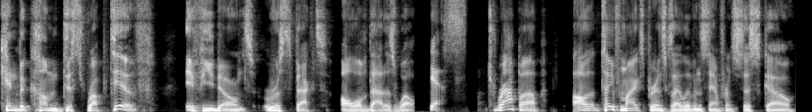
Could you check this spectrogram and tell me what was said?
can become disruptive if you don't respect all of that as well. Yes. To wrap up, I'll tell you from my experience because I live in San Francisco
